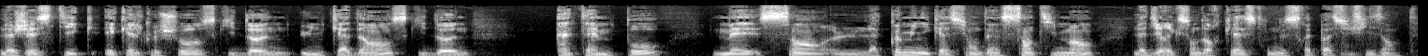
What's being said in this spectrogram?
La gestique est quelque chose qui donne une cadence, qui donne un tempo, mais sans la communication d'un sentiment, la direction d'orchestre ne serait pas suffisante.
